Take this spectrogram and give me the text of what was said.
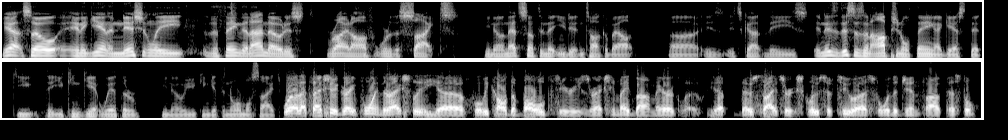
Yeah. So, and again, initially, the thing that I noticed right off were the sights, you know, and that's something that you didn't talk about. Uh, is it's got these, and this this is an optional thing, I guess that you that you can get with, or you know, you can get the normal sights. Well, that's actually a great point. They're actually uh, what we call the Bold series. They're actually made by AmeriGlo. Yep, those sights are exclusive to us for the Gen Five pistol,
